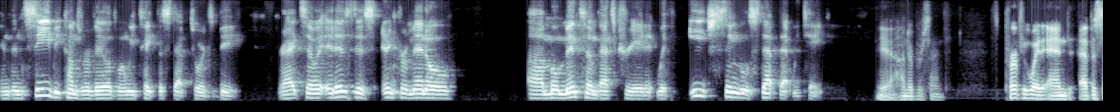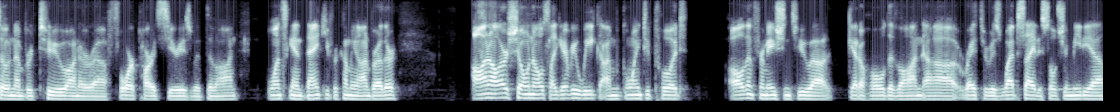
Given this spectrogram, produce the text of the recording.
and then c becomes revealed when we take the step towards b right so it is this incremental uh, momentum that's created with each single step that we take. Yeah, 100%. It's a perfect way to end episode number two on our uh, four part series with Devon. Once again, thank you for coming on, brother. On all our show notes, like every week, I'm going to put all the information to uh, get a hold of on uh, right through his website, his social media,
